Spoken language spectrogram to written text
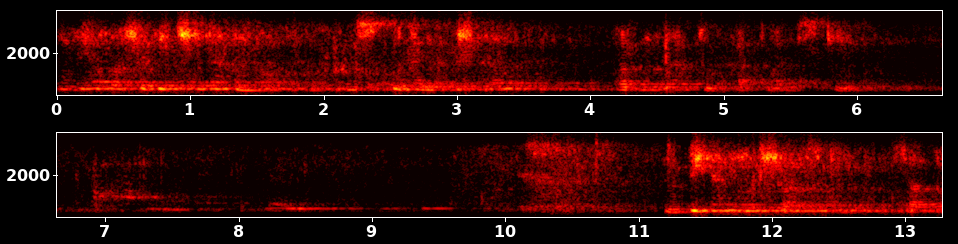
Mówiono, że wycinano skórę na kształt ornatu kapłańskiego. Wbijano trzaski za to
